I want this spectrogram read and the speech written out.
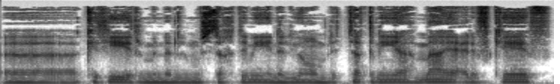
آه، كثير من المستخدمين اليوم للتقنية ما يعرف كيف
